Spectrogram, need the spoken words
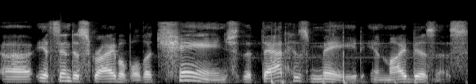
uh, it's indescribable. The change that that has made in my business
